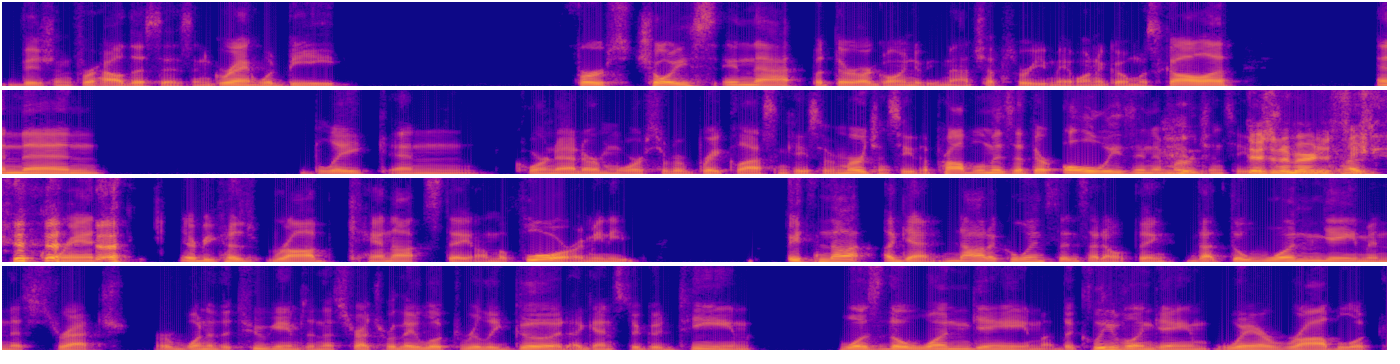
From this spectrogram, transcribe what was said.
vision for how this is. And Grant would be first choice in that, but there are going to be matchups where you may want to go Muscala. And then Blake and Kornet are more sort of break glass in case of emergency. The problem is that they're always in emergency. There's an emergency. Because Grant, or because Rob cannot stay on the floor. I mean, he, it's not again not a coincidence. I don't think that the one game in this stretch, or one of the two games in this stretch, where they looked really good against a good team, was the one game, the Cleveland game, where Rob looked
